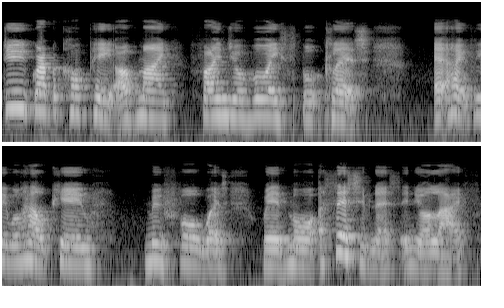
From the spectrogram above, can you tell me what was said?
do grab a copy of my Find Your Voice booklet. It hopefully will help you move forward with more assertiveness in your life.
